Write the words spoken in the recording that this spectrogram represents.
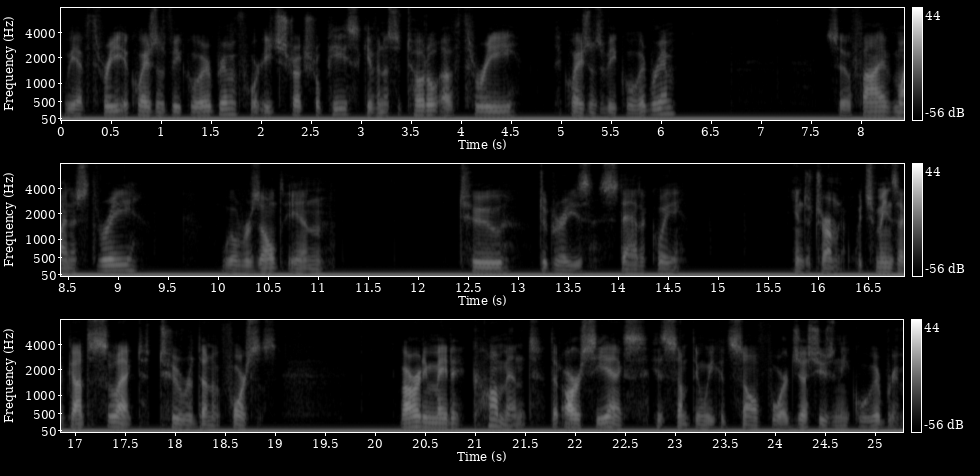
We have three equations of equilibrium for each structural piece, giving us a total of three equations of equilibrium. So 5 minus 3 will result in 2 degrees statically indeterminate, which means I've got to select two redundant forces. I've already made a comment that RCX is something we could solve for just using equilibrium.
